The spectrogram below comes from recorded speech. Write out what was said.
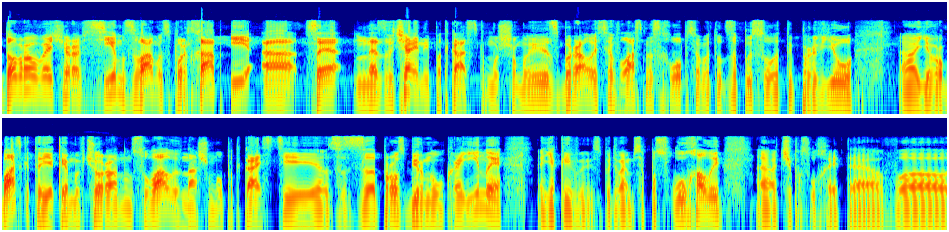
Доброго вечора всім. З вами Спортхаб, і а, це незвичайний подкаст, тому що ми збиралися власне з хлопцями тут записувати прев'ю а, Євробаскета, яке ми вчора анонсували в нашому подкасті з, з про збірну України, який ви сподіваємося послухали а, чи послухаєте в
